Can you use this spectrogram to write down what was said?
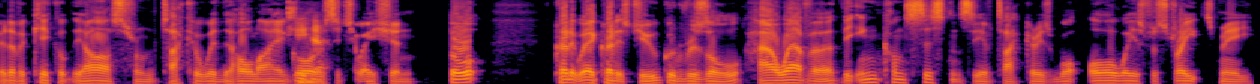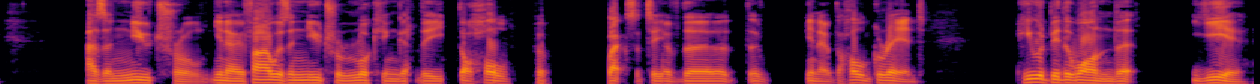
bit of a kick up the arse from Taka with the whole Ai Ogura Yeah. situation. But credit where credit's due, good result. However, the inconsistency of Taka is what always frustrates me as a neutral. You know, if I was a neutral looking at the, the whole perplexity of the, the you know, the whole grid, he would be the one that year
